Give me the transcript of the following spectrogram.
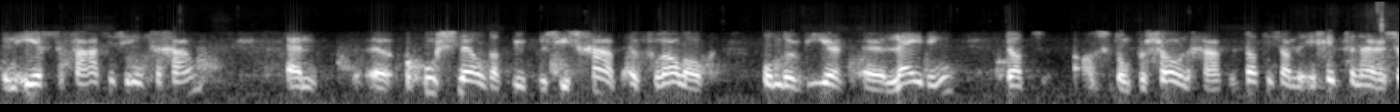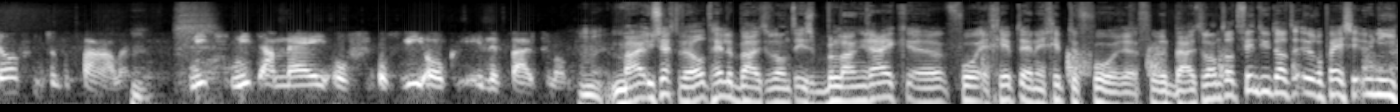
een eerste fase is ingegaan. En uh, hoe snel dat nu precies gaat en vooral ook onder wier uh, leiding, dat als het om personen gaat, dat is aan de Egyptenaren zelf om te bepalen. Hm. Niet, niet aan mij of, of wie ook in het buitenland. Hm. Maar u zegt wel, het hele buitenland is belangrijk uh, voor Egypte en Egypte voor, uh, voor het buitenland. Wat vindt u dat de Europese Unie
